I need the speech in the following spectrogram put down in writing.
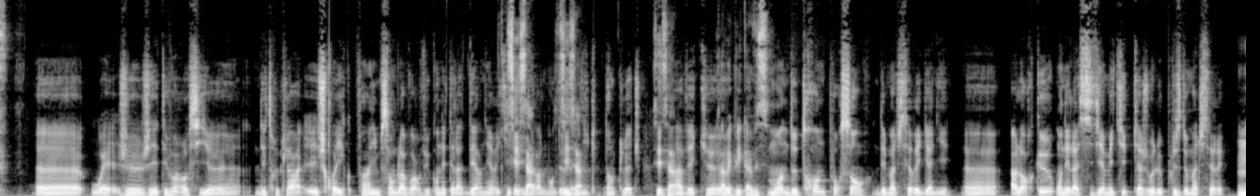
Euh, ouais, je- j'ai été voir aussi euh, des trucs là et je croyais, enfin, il me semble avoir vu qu'on était la dernière équipe littéralement de la ça. ligue dans le clutch, C'est ça, avec, euh, avec les Cavs. moins de 30% des matchs serrés gagnés, euh, alors que on est la sixième équipe qui a joué le plus de matchs serrés. Mm.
